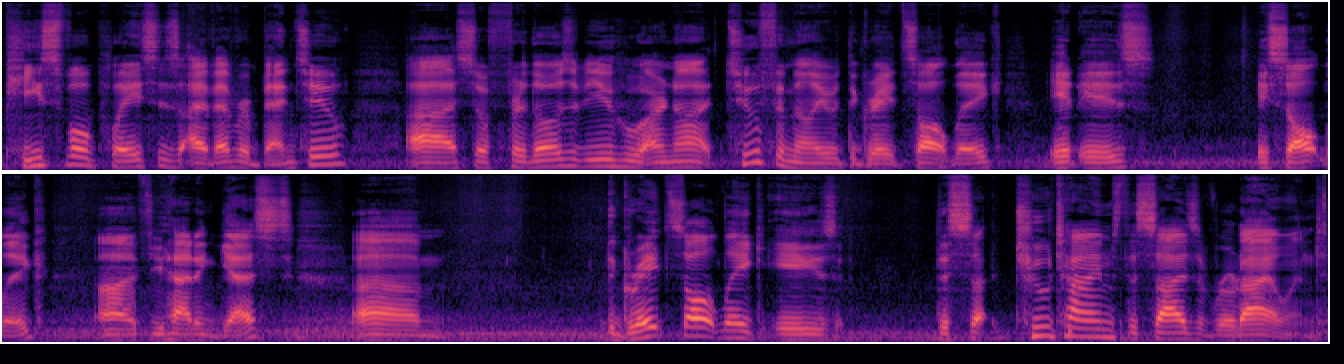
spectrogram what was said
peaceful places I've ever been to. Uh, so, for those of you who are not too familiar with the Great Salt Lake, it is a salt lake, uh, if you hadn't guessed. Um, the Great Salt Lake is the two times the size of Rhode Island,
